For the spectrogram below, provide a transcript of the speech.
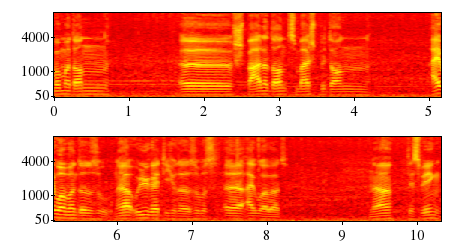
wo man dann äh, später dann zum Beispiel dann einarbeitet oder so. Naja, Ölrettich oder sowas äh, einarbeitet. Na, deswegen.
